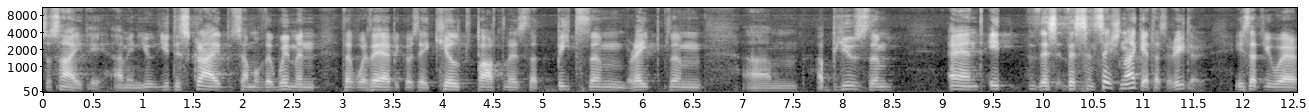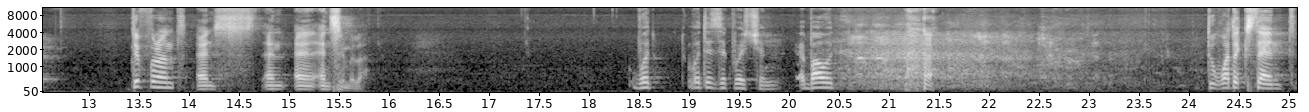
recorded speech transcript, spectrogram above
society. I mean, you, you describe some of the women that were there because they killed partners that beat them, raped them, um, abused them. And it, the, the sensation I get as a reader is that you were different and, and, and, and similar. What, what is the question? About... to what extent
